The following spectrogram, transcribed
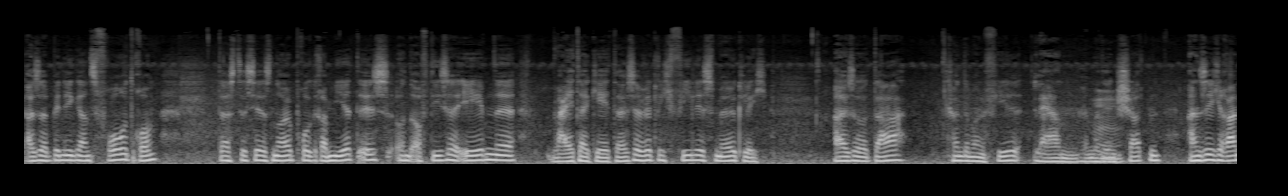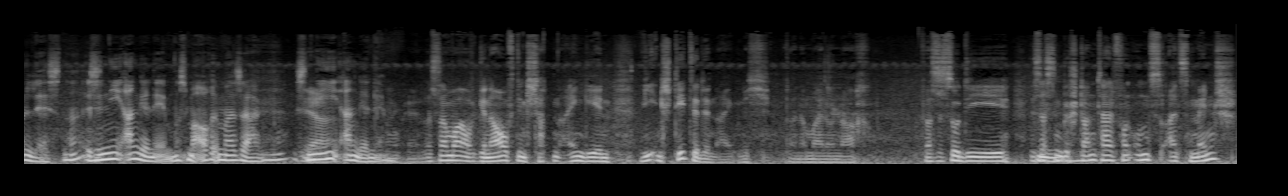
Also bin ich ganz froh drum, dass das jetzt neu programmiert ist und auf dieser Ebene weitergeht. Da ist ja wirklich vieles möglich. Also da könnte man viel lernen, wenn man mhm. den Schatten an sich ranlässt. Ne? Ist nie angenehm, muss man auch immer sagen. Ne? Ist ja. nie angenehm. Okay. Lass uns mal auch genau auf den Schatten eingehen. Wie entsteht der denn eigentlich, deiner Meinung nach? Was ist so die, ist das ein mhm. Bestandteil von uns als Mensch?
